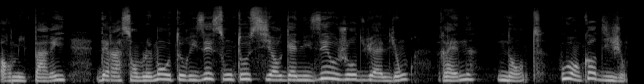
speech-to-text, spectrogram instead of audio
Hormis Paris, des rassemblements autorisés sont aussi organisés aujourd'hui à Lyon, Rennes, Nantes ou encore Dijon.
